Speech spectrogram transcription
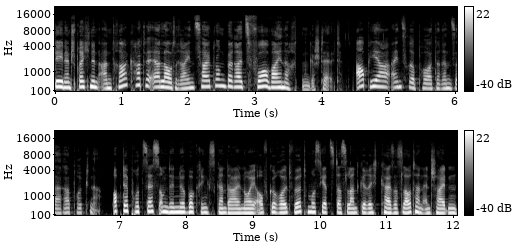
Den entsprechenden Antrag hatte er laut Rheinzeitung bereits vor Weihnachten gestellt. RPA1-Reporterin Sarah Brückner. Ob der Prozess um den Nürburgring-Skandal neu aufgerollt wird, muss jetzt das Landgericht Kaiserslautern entscheiden.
